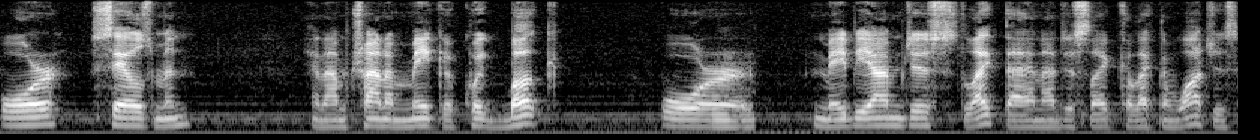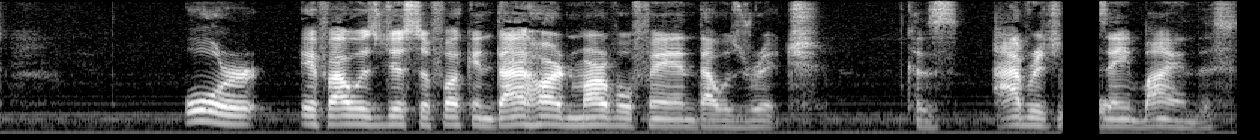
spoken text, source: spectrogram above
or salesman and I'm trying to make a quick buck or mm-hmm. maybe I'm just like that and I just like collecting watches. Or if I was just a fucking diehard Marvel fan that was rich cuz average ain't buying this.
